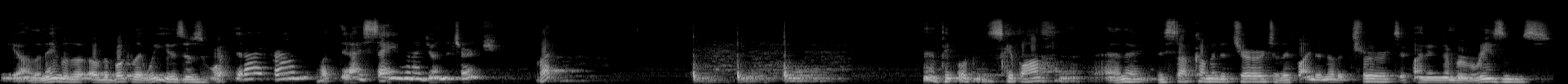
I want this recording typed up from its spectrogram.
You know, the name of the, of the book that we use is What Did I Prom? What did I say when I joined the church? What? And people skip off and they, they stop coming to church or they find another church. They find a number of reasons.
